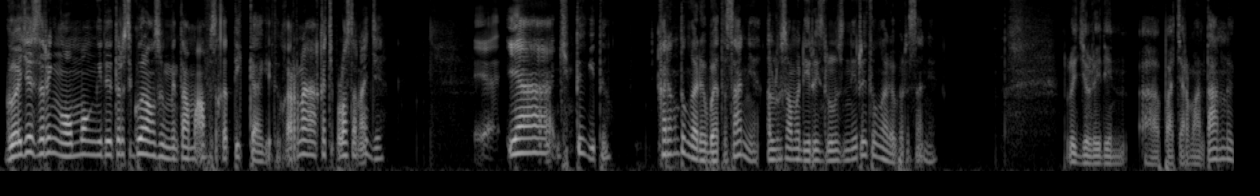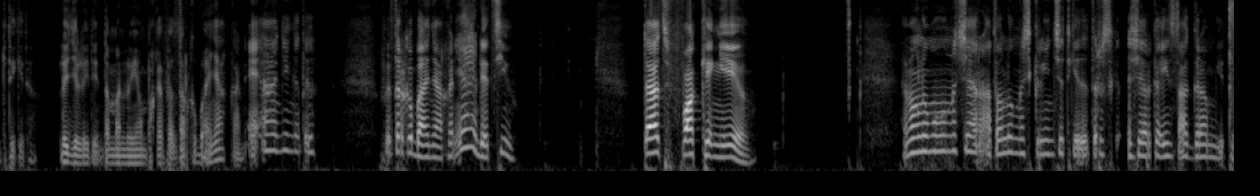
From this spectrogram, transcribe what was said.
Gue aja sering ngomong gitu terus gue langsung minta maaf seketika gitu karena keceplosan aja. Ya, ya gitu gitu. Kadang tuh nggak ada batasannya. Lu sama diri lu sendiri tuh nggak ada batasannya. Lu julidin uh, pacar mantan lu gitu gitu lu julidin teman lu yang pakai filter kebanyakan. Eh anjing gitu filter kebanyakan. Ya yeah, that's you. That's fucking you. Emang lu mau nge-share atau lu nge-screenshot gitu terus share ke Instagram gitu?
